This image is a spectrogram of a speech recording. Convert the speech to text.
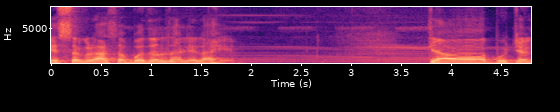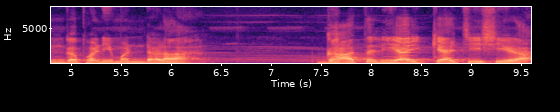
हे सगळं असं बदल झालेला आहे. त्या भुजंगफणी मंडळा घातली ऐक्याची शिळा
